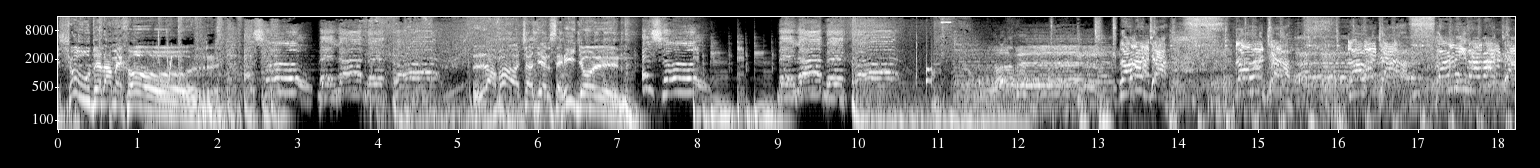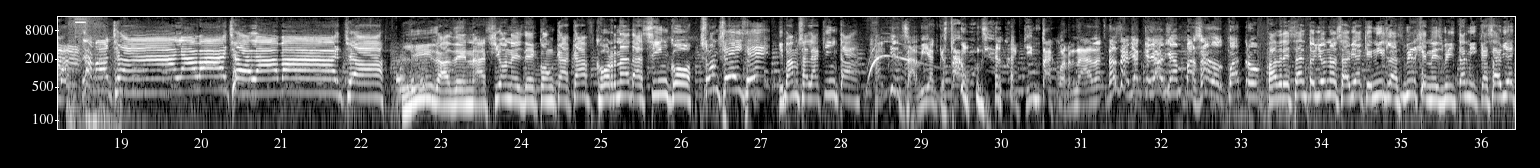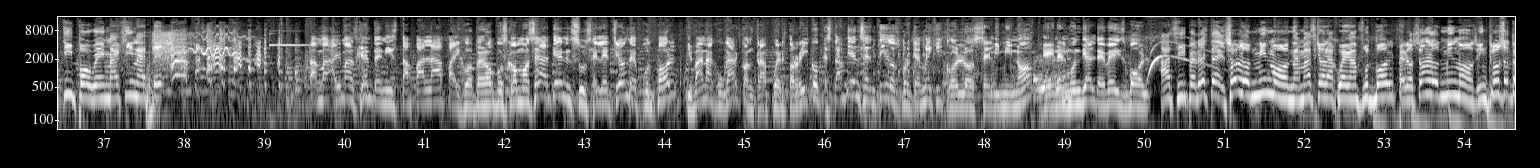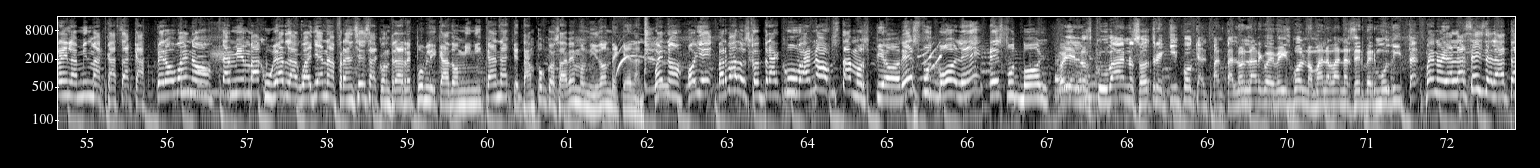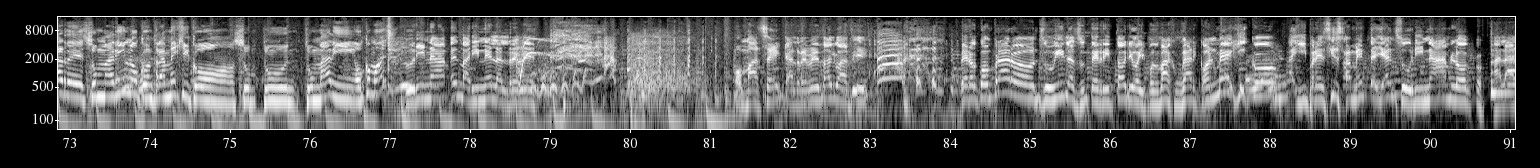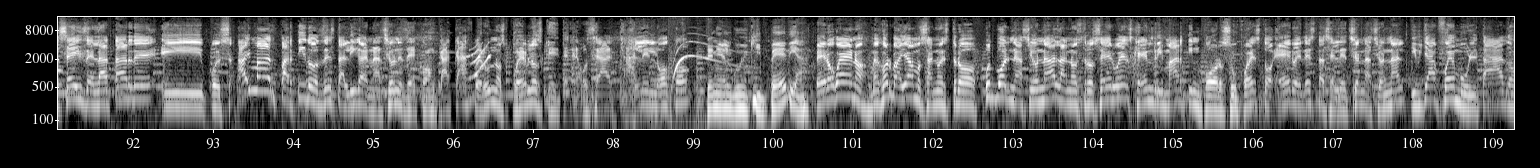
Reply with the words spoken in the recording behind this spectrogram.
el show de la mejor. El show de la mejor. La bacha y el cerillo en El show de la mejor. ¡La mancha! ¡La mancha! ¡La mancha! ¡La misma mancha! La mancha, la mancha, la mancha. Liga de Naciones de CONCACAF, jornada 5. Son 6, ¿eh? Y vamos a la quinta. ¿Alguien sabía que estábamos ya en la quinta jornada? No sabía que ya habían pasado cuatro. Padre Santo, yo no sabía que en Islas Vírgenes Británicas había equipo, güey, imagínate. Ama- Hay más gente en Iztapalapa, hijo, pero pues como sea, tienen su selección de fútbol y van a jugar contra Puerto Rico, que están bien sentidos porque México los eliminó en el Mundial de Béisbol. Ah, sí, pero este, son los mismos, nada más que ahora juegan fútbol, pero son los mismos, incluso traen la misma casaca. Pero bueno, también va a jugar la Guayana Francesa contra República Dominicana, que tampoco sabemos ni dónde quedan. Bueno, oye, Barbados contra Cuba, no, estamos peor, es fútbol, ¿eh? Es fútbol. Oye, los cubanos, otro equipo que al pantalón largo de béisbol nomás la van a hacer bermudita. Bueno, y a las 6 de la tarde, Submarino contra México, Sub, tu, Sumari, ¿o cómo es? Turina es marinela al revés. O más seca al revés, algo así. Pero compraron su isla, su territorio y pues va a jugar con México. Y precisamente allá en Surinam, loco. A las 6 de la tarde. Y pues hay más partidos de esta Liga de Naciones de CONCACAF, pero unos pueblos que, o sea, chale, loco. Tenía el Wikipedia. Pero bueno, mejor vayamos a nuestro fútbol nacional, a nuestros héroes. Henry Martin, por supuesto, héroe de esta selección nacional. Y ya fue multado.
